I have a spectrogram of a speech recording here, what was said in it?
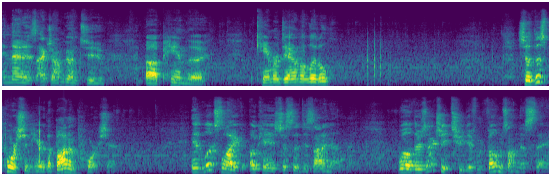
and that is, actually, I'm going to uh, pan the, the camera down a little. So this portion here, the bottom portion, it looks like, okay, it's just a design element. Well, there's actually two different foams on this thing.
